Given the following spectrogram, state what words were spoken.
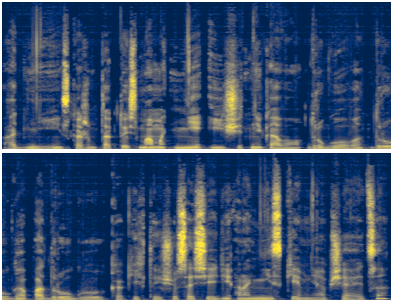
одни, скажем так. То есть мама не ищет никого другого, друга, подругу, каких-то еще соседей. Она ни с кем не общается.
